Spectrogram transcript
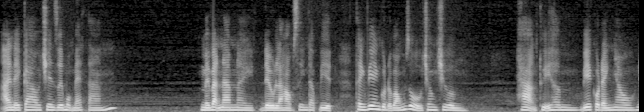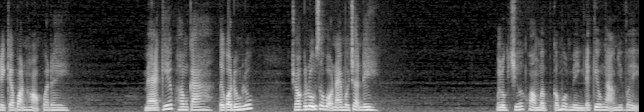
ai nấy cao trên dưới 1m8. Mấy bạn nam này đều là học sinh đặc biệt, thành viên của đội bóng rổ trong trường. Hạng Thụy Hâm biết có đánh nhau nên kéo bọn họ qua đây. Mẹ kiếp Hâm ca, tới qua đúng lúc. Cho cái lũ sâu bộ này một trận đi. Một lúc trước Hoàng Mập có một mình đã kiêu ngạo như vậy,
